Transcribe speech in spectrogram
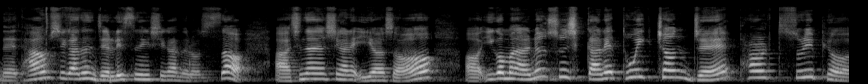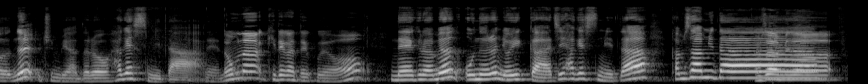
네, 다음 시간은 이제 리스닝 시간으로서 아, 지난 시간에 이어서 어, 이것만 알면 순식간에 토익 천재 파트 3 편을 준비하도록 하겠습니다. 네, 너무나 기대가 되고요. 네, 그러면 오늘은 여기까지 하겠습니다. 감사합니다. 감사합니다.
